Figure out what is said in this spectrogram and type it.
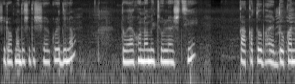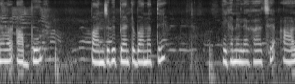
সেটা আপনাদের সাথে শেয়ার করে দিলাম। তো এখন আমি চলে আসছি কাকাতো ভাইয়ের দোকানে আমার আব্বুর পাঞ্জাবি প্যান্ট বানাতে। এখানে লেখা আছে, আল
